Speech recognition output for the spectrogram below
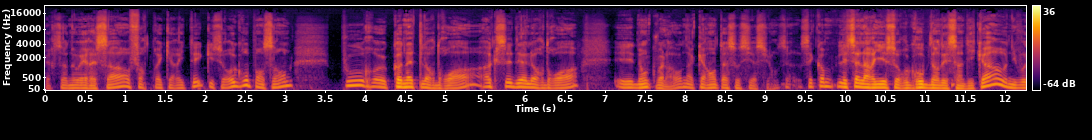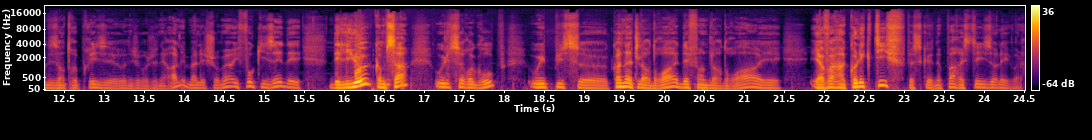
personnes au RSA en forte précarité qui se regroupent ensemble pour euh, connaître leurs droits, accéder à leurs droits. Et donc voilà, on a 40 associations. C'est- comme les salariés se regroupent dans des syndicats au niveau des entreprises et au niveau général. Et ben les chômeurs, il faut qu'ils aient des, des lieux comme ça où ils se regroupent, où ils puissent euh, connaître leurs droits et défendre leurs droits et, et avoir un collectif, parce que ne pas rester isolé. Voilà.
